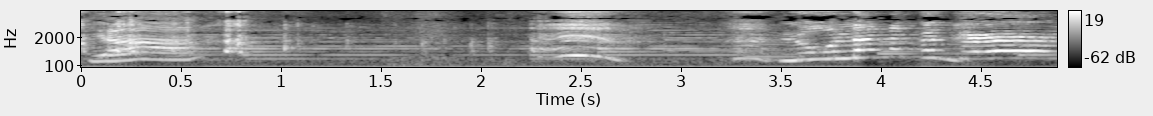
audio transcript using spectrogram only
Yeah. Lola na ka, girl!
